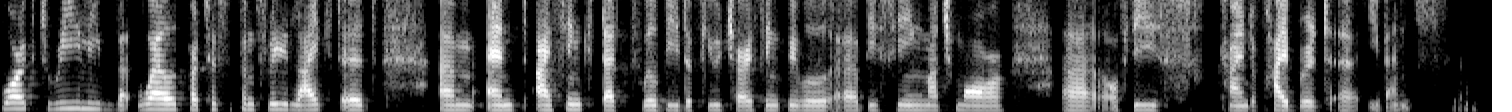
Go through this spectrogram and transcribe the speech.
worked really well. Participants really liked it. Um, and I think that will be the future. I think we will uh, be seeing much more uh, of these kind of hybrid events. Yeah.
